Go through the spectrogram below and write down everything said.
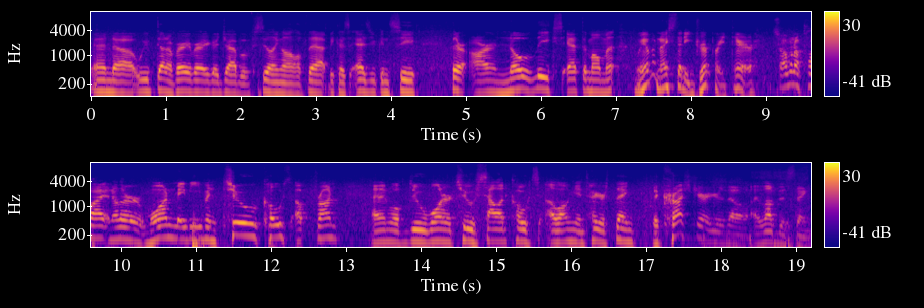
and uh, we've done a very very good job of sealing all of that because as you can see there are no leaks at the moment. We have a nice steady drip right there. So I'm gonna apply another one, maybe even two coats up front and then we'll do one or two solid coats along the entire thing. The crush carrier though, I love this thing.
